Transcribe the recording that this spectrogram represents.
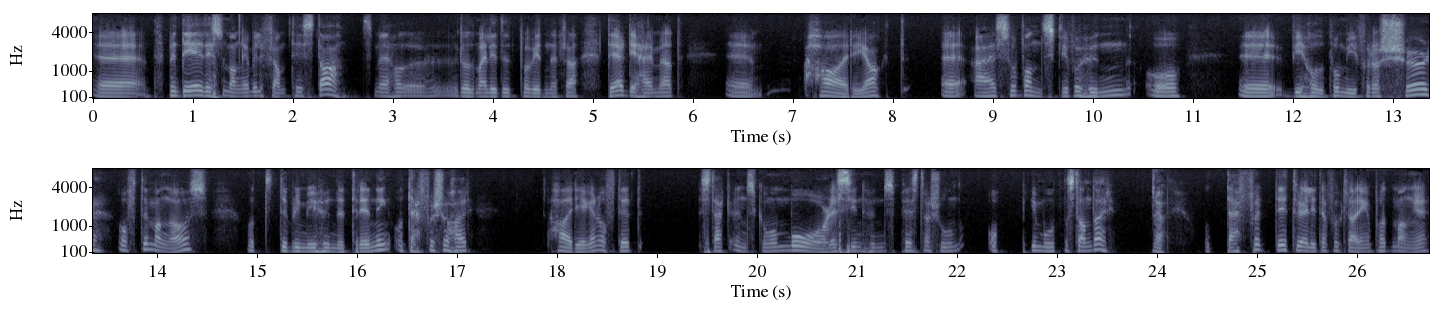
Men det resonnementet jeg ville fram til i stad, som jeg rådde meg litt ut på viddene fra, det er det her med at eh, harejakt eh, er så vanskelig for hunden, og eh, vi holder på mye for oss sjøl, ofte, mange av oss. Og det blir mye hundetrening. Og derfor så har harejegeren ofte et sterkt ønske om å måle sin hunds prestasjon opp imot en standard. Ja. Og derfor, Det tror jeg er litt av forklaringen på at mange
